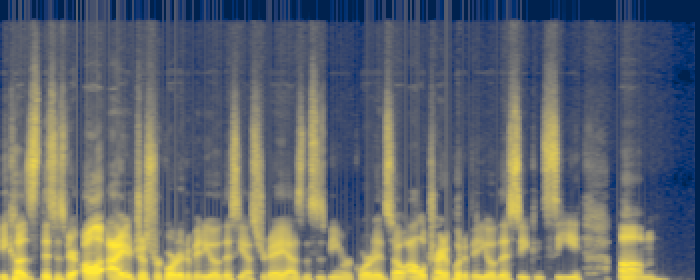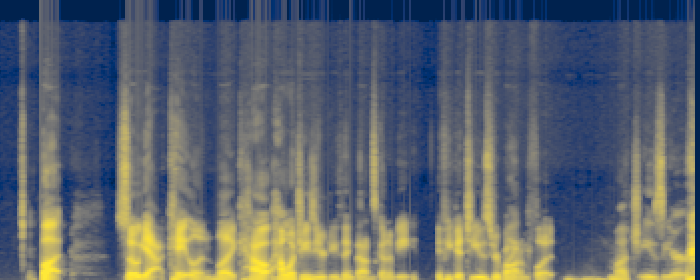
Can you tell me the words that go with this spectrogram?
because this is very I'll, i just recorded a video of this yesterday as this is being recorded so i'll try to put a video of this so you can see um but so yeah caitlin like how how much easier do you think that's going to be if you get to use your bottom foot Much easier.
